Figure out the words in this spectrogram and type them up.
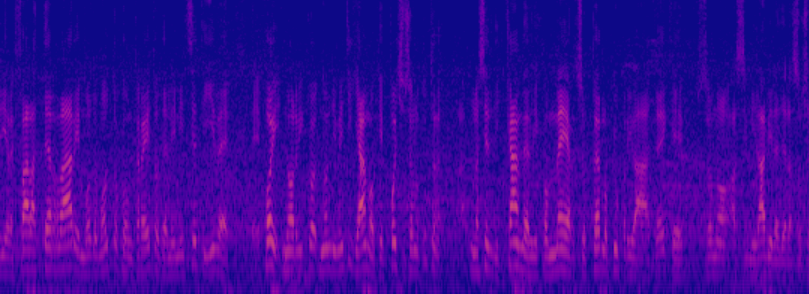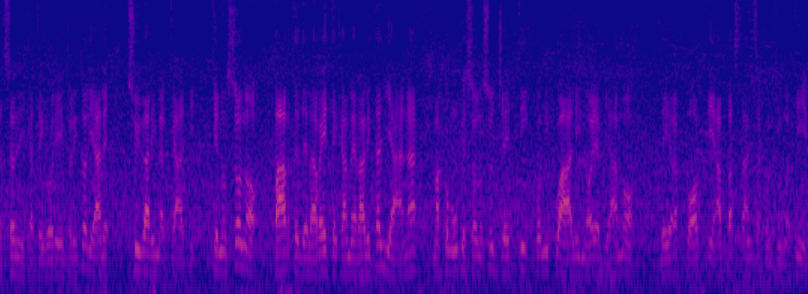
dire, far atterrare in modo molto concreto delle iniziative e poi non, non dimentichiamo che poi ci sono tutte una serie di camere di commercio per lo più private che sono assimilabili dell'associazione di categoria imprenditoriale sui vari mercati che non sono parte della rete camerale italiana ma comunque sono soggetti con i quali noi abbiamo dei rapporti abbastanza continuativi.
